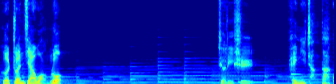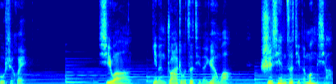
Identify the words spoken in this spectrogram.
和专家网络。这里是陪你长大故事会。希望你能抓住自己的愿望。实现自己的梦想，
